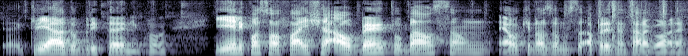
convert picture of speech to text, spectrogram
eh, criado britânico. E ele com a sua faixa Alberto Balsam é o que nós vamos apresentar agora.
